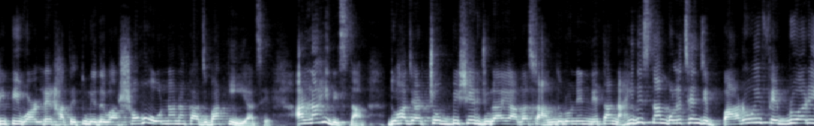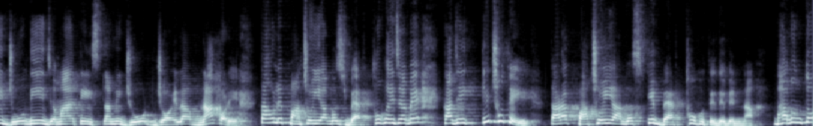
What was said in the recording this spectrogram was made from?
ডিপি ওয়ার্ল্ডের হাতে তুলে দেওয়া সহ নানা কাজ বাকি আছে। আর নাহিদ ইসলাম দু হাজার চব্বিশের জুলাই আগস্ট আন্দোলনের নেতা নাহিদ ইসলাম বলেছেন যে, বারোই ফেব্রুয়ারি যদি জামায়াতে ইসলামী জোট জয়লাভ না করে, তাহলে পাঁচই আগস্ট ব্যর্থ হয়ে যাবে। কাজেই কিছুতেই তারা পাঁচই আগস্টকে ব্যর্থ হতে দেবেন না। ভাবুন তো,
